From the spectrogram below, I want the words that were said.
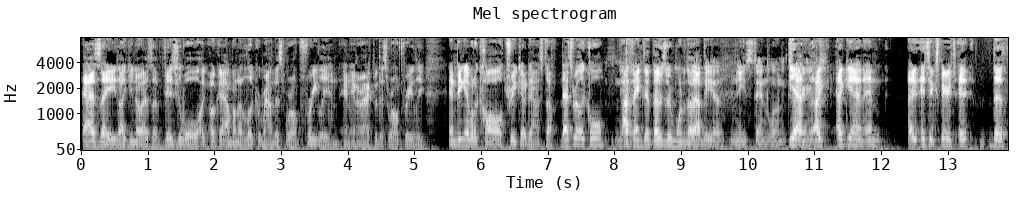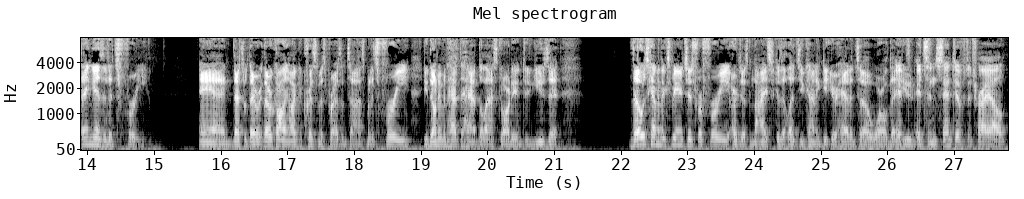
as a like you know as a visual like okay i'm going to look around this world freely and, and interact with this world freely and being able to call trico down and stuff that's really cool i think that those are one of the That'd be a neat standalone yeah, experience. like, again, and uh, it's experience. It, the thing is that it's free, and that's what they were. They were calling it like a Christmas present to us, but it's free. You don't even have to have the Last Guardian to use it. Those kind of experiences for free are just nice because it lets you kind of get your head into a world that it's, you. it's incentive to try out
